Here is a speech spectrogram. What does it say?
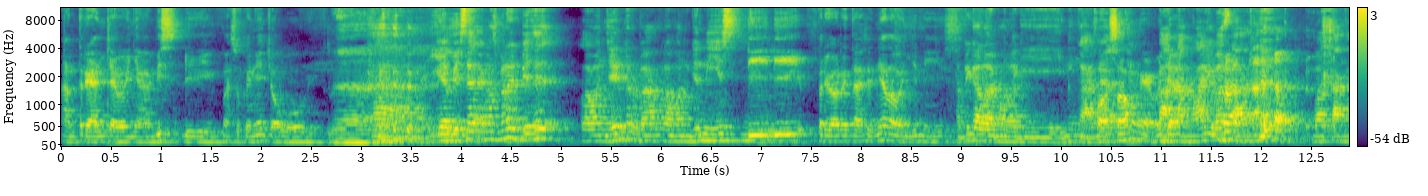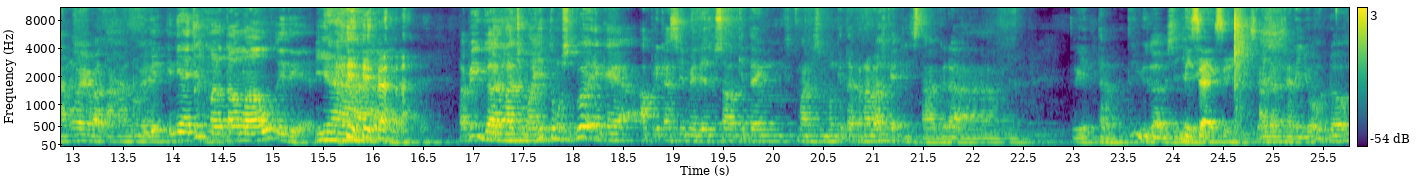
antrian ceweknya habis dimasukinnya cowok gitu. Nah, nah iya biasa emang sebenarnya biasa lawan gender bang lawan jenis Di di prioritasinnya lawan jenis. Tapi kalau emang lagi ini nggak ada Kosong ya udah. batang lagi batang. batangan gue, batangan gue. ini, ini aja mana tahu mau gitu ya? Iya. Tapi gak, nggak cuma itu maksud gue yang kayak aplikasi media sosial kita yang kemarin sebelum kita pernah bahas kayak Instagram, Twitter itu juga bisa jadi Bisa sih, bisa. ajang cari jodoh.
